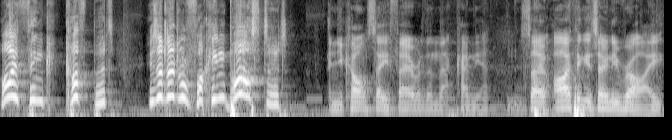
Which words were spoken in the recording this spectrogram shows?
I think Cuthbert is a little fucking bastard. And you can't say fairer than that, can you? So I think it's only right,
